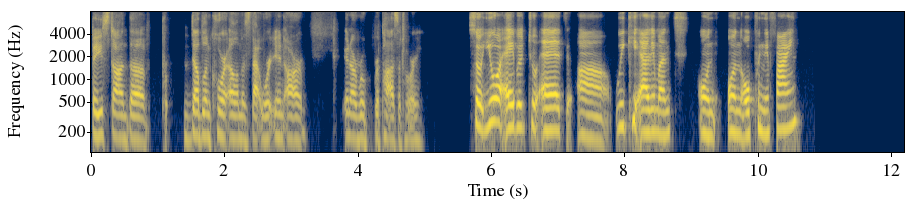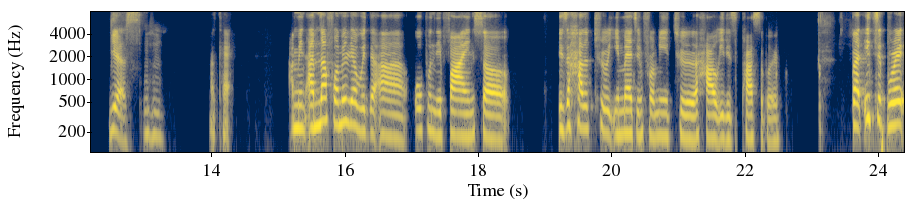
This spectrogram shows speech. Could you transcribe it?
based on the Dublin core elements that were in our, in our repository. So you are able to add uh, wiki element on on OpenRefine. Yes. mhm. Okay. I mean, I'm not familiar with the uh, OpenRefine, so it's hard to imagine for me to how it is possible. But it's a great,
